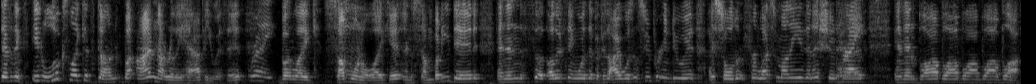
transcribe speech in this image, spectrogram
That's the thing. It looks like it's done, but I'm not really happy with it Right. but like someone will like it and somebody did and then the other thing was that because i wasn't super into it i sold it for less money than i should have Right. and then blah blah blah blah blah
